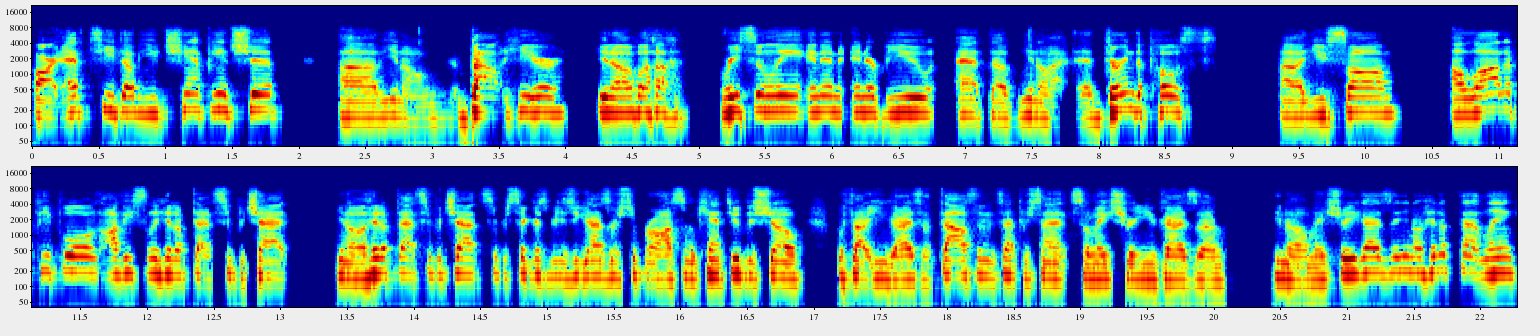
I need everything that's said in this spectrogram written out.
our FTW Championship, uh, you know, bout here. You know, uh, recently in an interview at the, you know, during the post, uh, you saw a lot of people obviously hit up that super chat. You know, hit up that super chat, super stickers because you guys are super awesome. Can't do the show without you guys a thousand and ten percent. So make sure you guys um you know, make sure you guys, you know, hit up that link.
